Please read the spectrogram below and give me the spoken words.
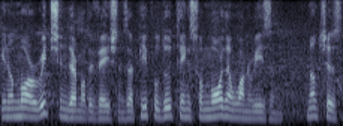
you know, more rich in their motivations, that people do things for more than one reason, not just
